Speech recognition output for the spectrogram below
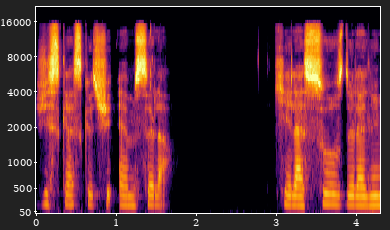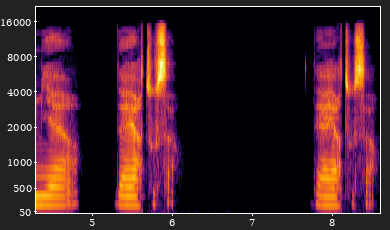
jusqu'à ce que tu aimes cela, qui est la source de la lumière derrière tout ça. Derrière tout ça.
